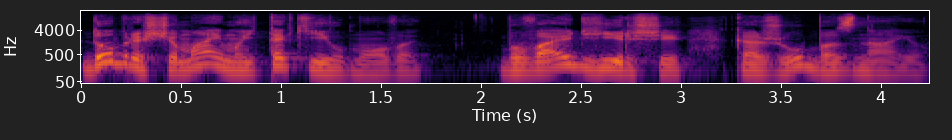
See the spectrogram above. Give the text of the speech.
Добре, що маємо й такі умови. Бувають гірші, кажу, бо знаю.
